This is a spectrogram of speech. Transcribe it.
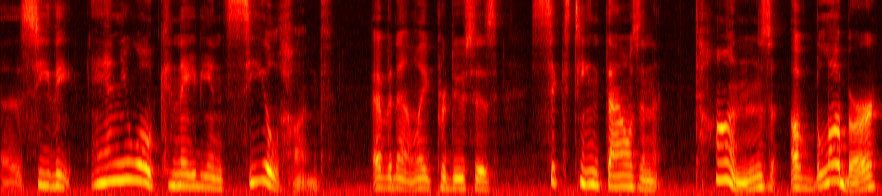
Uh, see, the annual Canadian seal hunt evidently produces 16,000 tons of blubber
